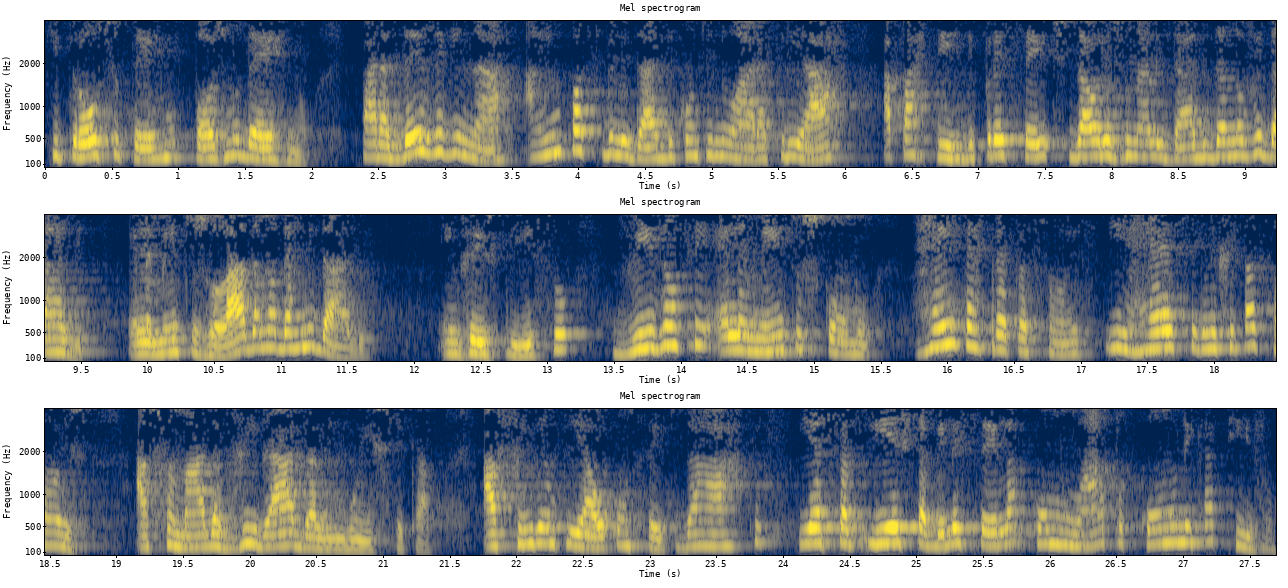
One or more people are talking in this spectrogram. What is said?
que trouxe o termo pós-moderno, para designar a impossibilidade de continuar a criar a partir de preceitos da originalidade e da novidade, elementos lá da modernidade. Em vez disso, visam-se elementos como reinterpretações e ressignificações, a chamada virada linguística, a fim de ampliar o conceito da arte e estabelecê-la como um ato comunicativo.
